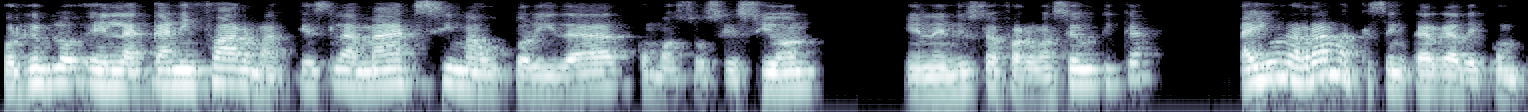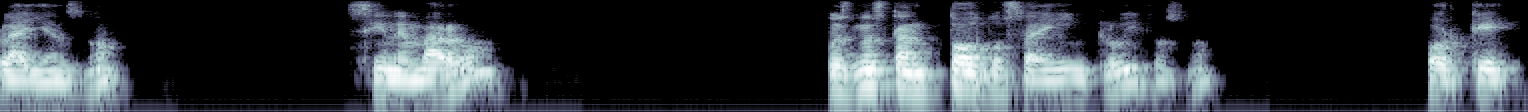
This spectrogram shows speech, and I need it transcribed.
por ejemplo, en la Canifarma, que es la máxima autoridad como asociación en la industria farmacéutica, hay una rama que se encarga de compliance, ¿no? Sin embargo, pues no están todos ahí incluidos, ¿no? Porque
